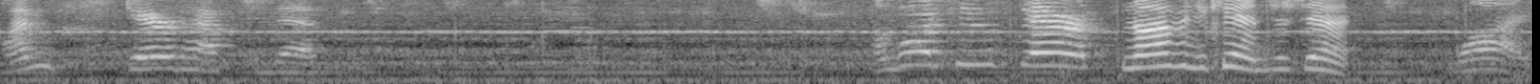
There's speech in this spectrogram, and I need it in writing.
I'm scared half to death. I'm going to the stairs. No, Evan, you can't just yet. Why?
